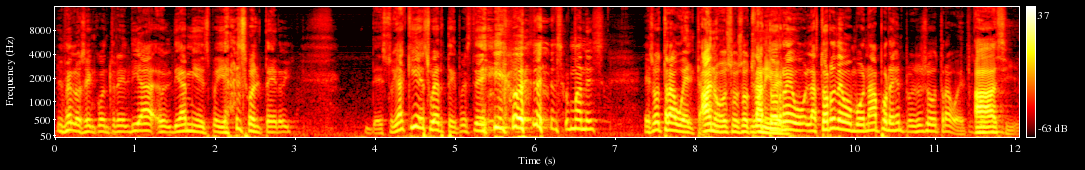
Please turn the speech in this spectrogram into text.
Y me los encontré el día, el día de mi despedida de soltero. Y estoy aquí de suerte, pues te digo, eso man es, otra vuelta. Ah, no, eso es otro la nivel. torre, las torres de Bomboná, por ejemplo, eso es otra vuelta. Ah, sí.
